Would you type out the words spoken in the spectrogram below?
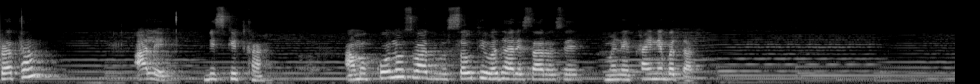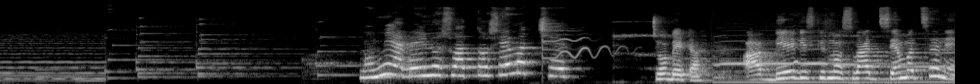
પ્રથમ આલે બિસ્કિટ ખા. આમાં કોનો સ્વાદ સૌથી વધારે સારો છે મને ખાઈને બતા. મમ્મી આ બેયનો સ્વાદ તો સેમ જ છે. જો બેટા આ બે બિસ્કિટનો સ્વાદ સેમ જ છે ને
